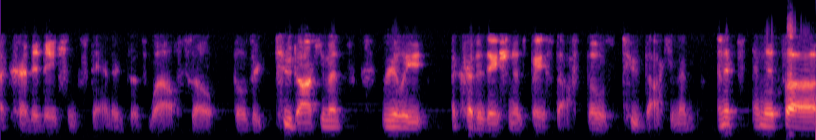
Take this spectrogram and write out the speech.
accreditation standards as well. So those are two documents. Really, accreditation is based off those two documents. And it's and it's uh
